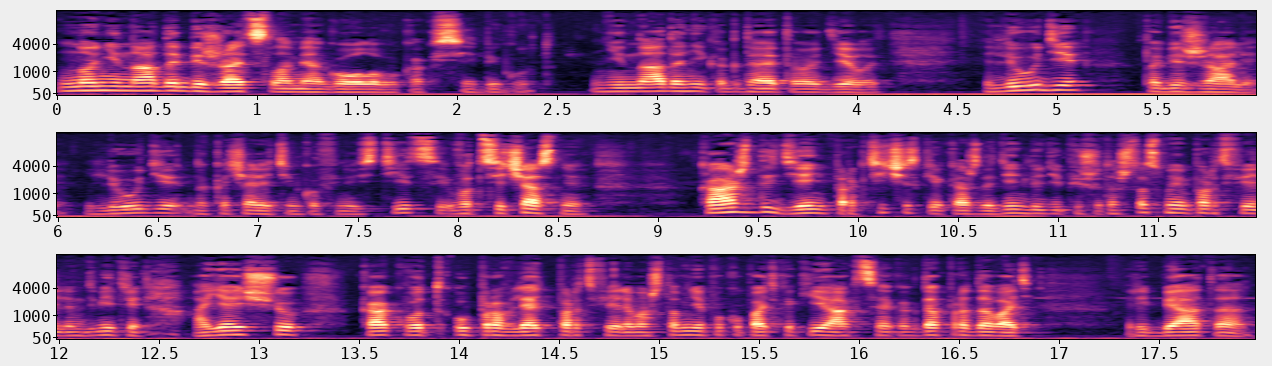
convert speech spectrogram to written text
Но не надо бежать, сломя голову, как все бегут. Не надо никогда этого делать. Люди побежали, люди накачали Тинькофф инвестиций. Вот сейчас мне каждый день, практически каждый день люди пишут, а что с моим портфелем, Дмитрий, а я ищу, как вот управлять портфелем, а что мне покупать, какие акции, а когда продавать. Ребята,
